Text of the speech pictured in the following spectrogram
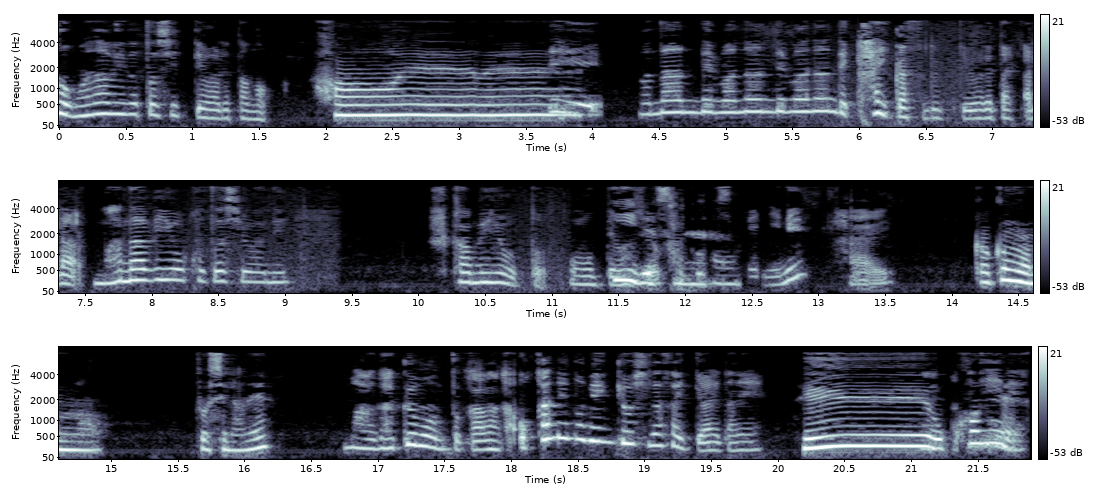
そう、学びの年って言われたの。はーえー。で、学んで学んで学んで開花するって言われたから、学びを今年はね、深めようと思ってますよ。いいですねにね。はい。学問の年だね。まあ、学問とか、なんかお金の勉強しなさいって言われたね。へえー、お金。ス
